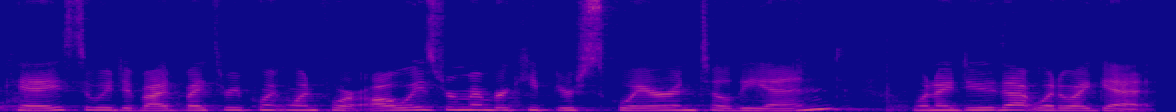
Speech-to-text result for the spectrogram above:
Okay, so we divide by 3.14. Always remember keep your square until the end. When I do that, what do I get?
